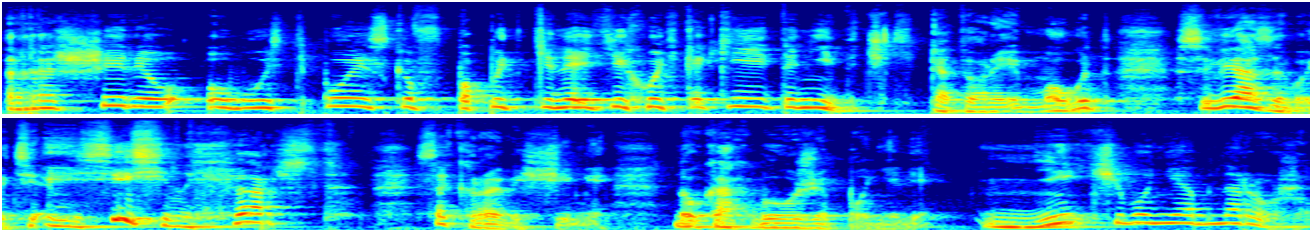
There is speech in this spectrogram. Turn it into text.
расширил область поисков в попытке найти хоть какие-то ниточки, которые могут связывать Сисинхерст с сокровищами. Но, как вы уже поняли, ничего не обнаружил.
